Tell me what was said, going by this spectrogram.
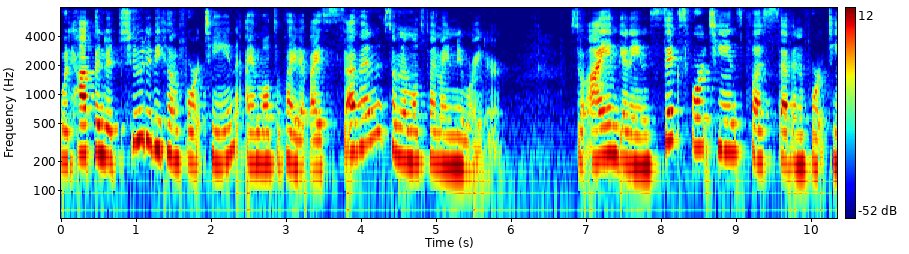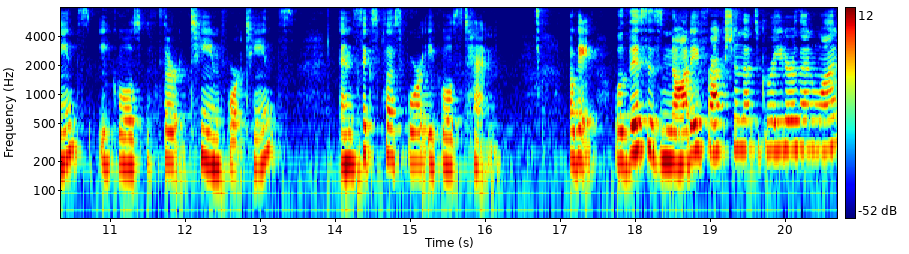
What happened to 2 to become 14? I multiplied it by 7, so I'm going to multiply my numerator. So I am getting 6 fourteenths plus 7 fourteenths equals 13 fourteenths, and 6 plus 4 equals 10. Okay, well this is not a fraction that's greater than 1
